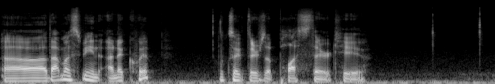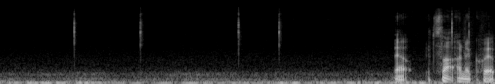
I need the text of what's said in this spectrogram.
Uh, that must be an unequip. Looks like there's a plus there too. No, it's not unequip.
